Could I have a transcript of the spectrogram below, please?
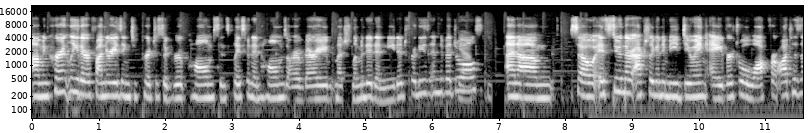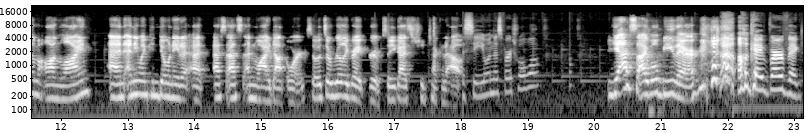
Um, and currently, they're fundraising to purchase a group home since placement in homes are very much limited and needed for these individuals. Yeah. And um, so, it's soon they're actually going to be doing a virtual walk for autism online, and anyone can donate it at ssny.org. So, it's a really great group. So, you guys should check it out. See you in this virtual walk? Yes, I will be there. okay, perfect.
